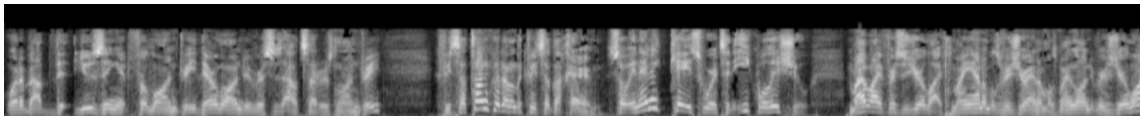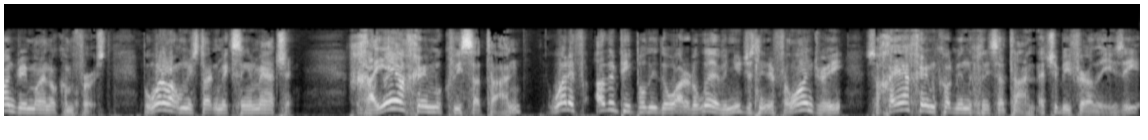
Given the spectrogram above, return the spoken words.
what about the, using it for laundry, their laundry versus outsiders' laundry? So in any case where it's an equal issue, my life versus your life, my animals versus your animals, my laundry versus your laundry, mine will come first. But what about when we start mixing and matching? What if other people need the water to live and you just need it for laundry? So that should be fairly easy.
